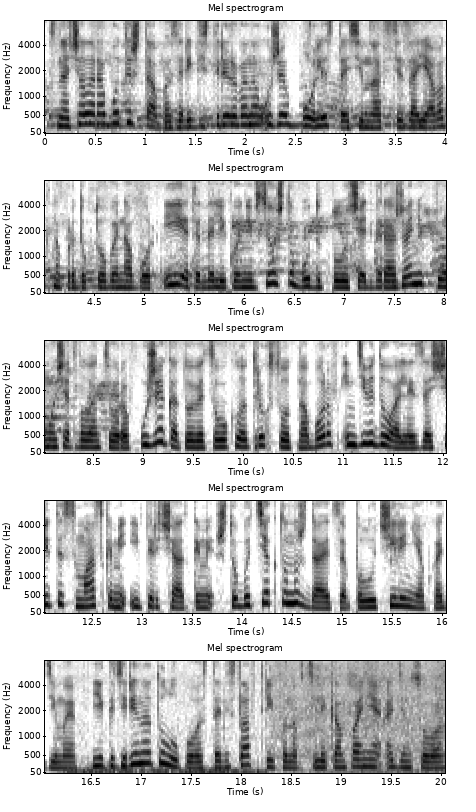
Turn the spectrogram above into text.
С начала работы штаба зарегистрировано уже более 117 заявок на продуктовый набор. И это далеко не все, что будут получать горожане в помощь от волонтеров. Уже готовятся около 300 наборов индивидуальной защиты с масками и перчатками, чтобы те, кто нуждается, получили необходимое. Екатерина Тулупова, Станислав Трифонов, телекомпания «Одинцова».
